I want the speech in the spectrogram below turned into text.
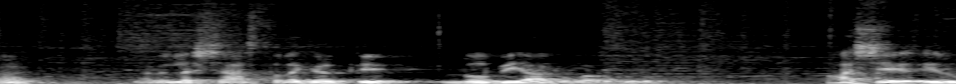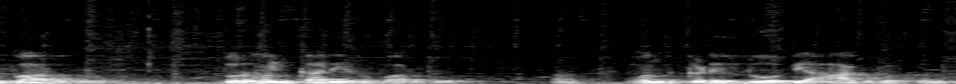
ನಾವೆಲ್ಲ ಶಾಸ್ತ್ರದ ಹೇಳ್ತೀವಿ ಲೋಭಿ ಆಗಬಾರ್ದು. ಆಸೆ ಇರಬಾರದು. ದುರಹಂಕಾರಿ ಇರಬಾರದು. ಒಂದು ಕಡೆ ಲೋಭಿ ಆಗಬೇಕಂತ.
